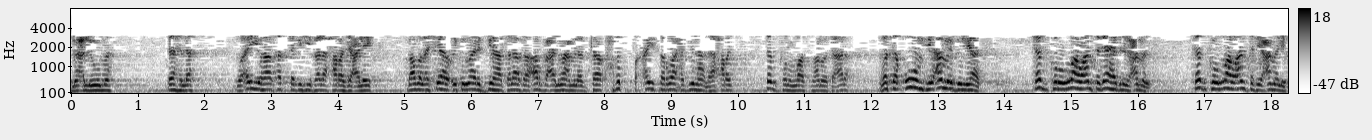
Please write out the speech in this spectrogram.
معلومة سهلة وأيها أخذت به فلا حرج عليك. بعض الأشياء يكون وارد فيها ثلاثة أربع أنواع من الأذكار. حفظت أيسر واحد منها لا حرج. تذكر الله سبحانه وتعالى. وتقوم في أمر دنياك. تذكر الله وأنت ذاهب للعمل. تذكر الله وأنت في عملك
